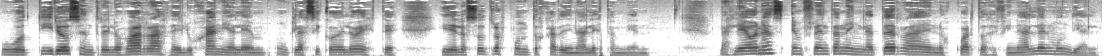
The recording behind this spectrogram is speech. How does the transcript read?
hubo tiros entre los barras de Luján y Alem, un clásico del oeste, y de los otros puntos cardinales también. Las Leonas enfrentan a Inglaterra en los cuartos de final del Mundial.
